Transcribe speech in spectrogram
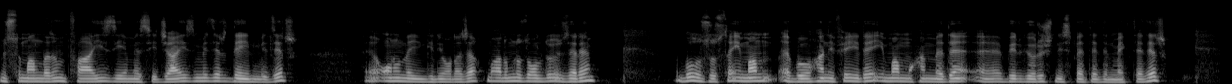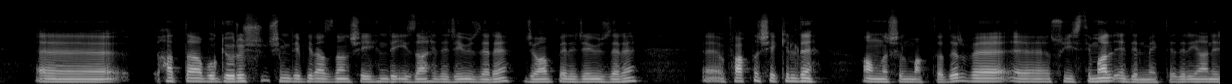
Müslümanların faiz yemesi caiz midir, değil midir? Ee, onunla ilgili olacak. Malumunuz olduğu üzere bu hususta İmam Ebu Hanife ile İmam Muhammed'e e, bir görüş nispet edilmektedir. Ee, hatta bu görüş şimdi birazdan şeyhin de izah edeceği üzere, cevap vereceği üzere e, farklı şekilde anlaşılmaktadır ve e, suistimal edilmektedir. Yani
